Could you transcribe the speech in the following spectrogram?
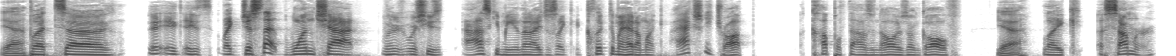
Yeah. But uh, it, it's like just that one chat where, where she was asking me, and then I just like it clicked in my head. I'm like, I actually dropped a couple thousand dollars on golf Yeah. like a summer.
